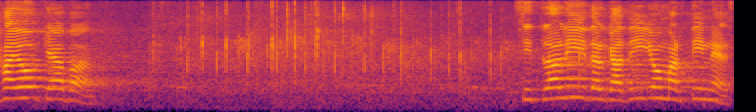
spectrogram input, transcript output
Kyle Gaba. Citlali Delgadillo Martínez.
